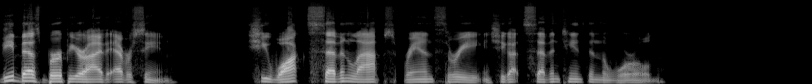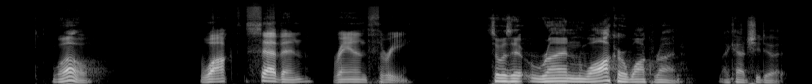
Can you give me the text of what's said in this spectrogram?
the best burpeer I've ever seen. She walked seven laps, ran three, and she got 17th in the world. Whoa. Walked seven, ran three. So was it run, walk, or walk, run? Like, how'd she do it?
